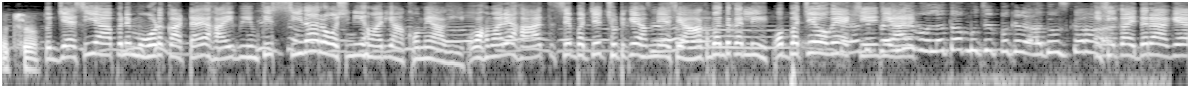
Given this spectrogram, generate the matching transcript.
अच्छा। तो जैसे ही आपने मोड़ काटा है हाई बीम थी सीधा रोशनी हमारी आँखों में आ गई। और हमारे हाथ से बच्चे छुट के हमने ऐसे आँख बंद कर ली। वो बच्चे हो गए एक्सचेंज यार। बोला था मुझे पकड़ा दो उसका। किसी का इधर आ गया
